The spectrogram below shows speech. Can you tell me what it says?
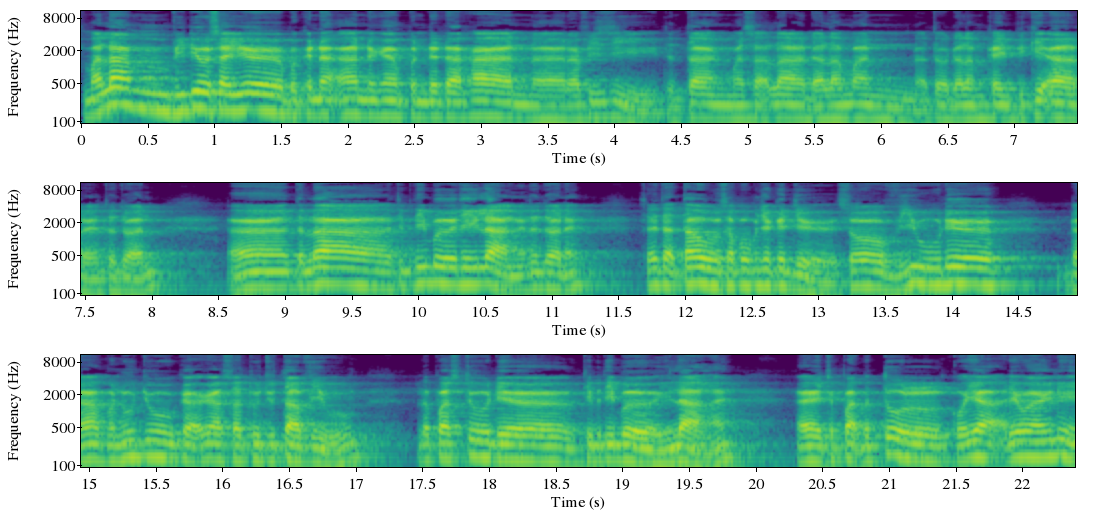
Semalam video saya berkenaan dengan pendedahan uh, Rafizi tentang masalah dalaman atau dalam kain PKR ya tuan-tuan. Uh, telah tiba-tiba je hilang ya tuan-tuan eh. Saya tak tahu siapa punya kerja. So view dia dah menuju ke arah 1 juta view. Lepas tu dia tiba-tiba hilang eh. Eh cepat betul koyak dia orang ni.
